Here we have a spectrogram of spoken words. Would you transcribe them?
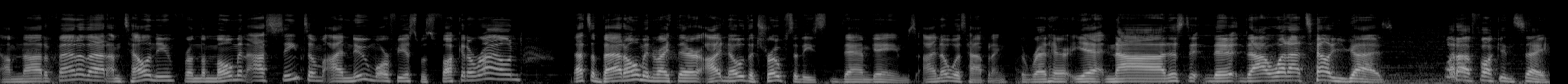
I'm not a fan of that. I'm telling you, from the moment I seen him, I knew Morpheus was fucking around. That's a bad omen right there. I know the tropes of these damn games. I know what's happening. The red hair. Yeah, nah, this not what I tell you guys. What I fucking say.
